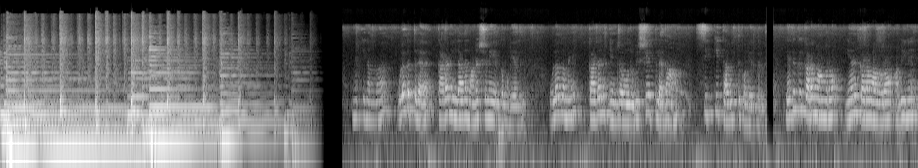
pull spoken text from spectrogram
இன்னைக்கு நம்ம உலகத்தில் கடன் இல்லாத மனுஷனே இருக்க முடியாது. உலகமே கடன் என்ற ஒரு விஷயத்துல தான் சிக்கி தவித்து கொண்டிருக்கிறது. எதுக்கு கடன் வாங்குறோம்? ஏன் கடன் வாங்குறோம் அப்படின்னு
